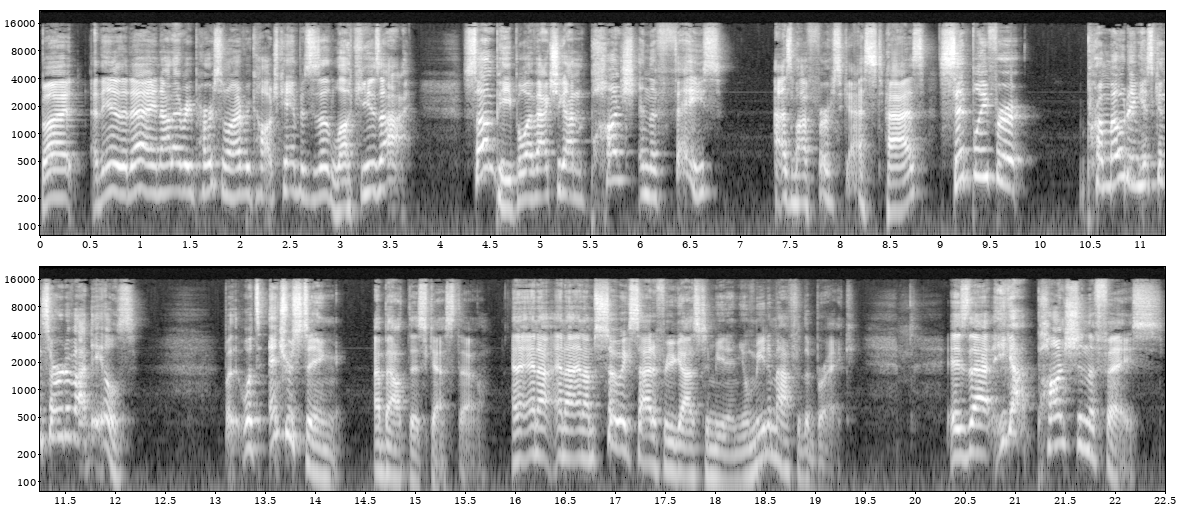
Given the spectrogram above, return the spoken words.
But at the end of the day, not every person on every college campus is as lucky as I. Some people have actually gotten punched in the face, as my first guest has, simply for promoting his conservative ideals. But what's interesting about this guest, though, and, and, I, and, I, and I'm so excited for you guys to meet him, you'll meet him after the break, is that he got punched in the face,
